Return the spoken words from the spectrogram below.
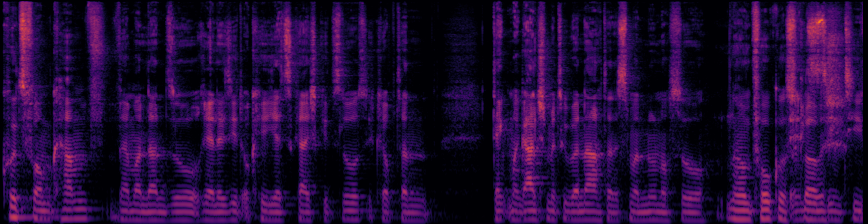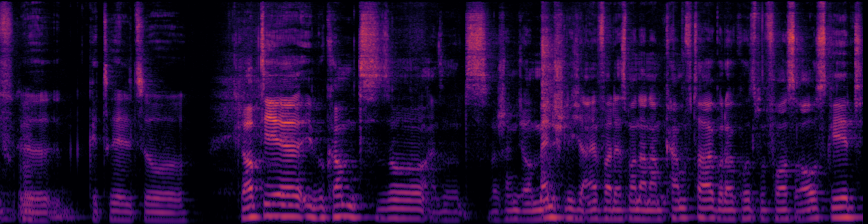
kurz vorm Kampf, wenn man dann so realisiert, okay, jetzt gleich geht's los, ich glaube, dann denkt man gar nicht mehr drüber nach, dann ist man nur noch so nur im Fokus, glaube ich. instinktiv ge gedrillt, so. Glaubt ihr, ihr bekommt so, also das ist wahrscheinlich auch menschlich einfach, dass man dann am Kampftag oder kurz bevor es rausgeht,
